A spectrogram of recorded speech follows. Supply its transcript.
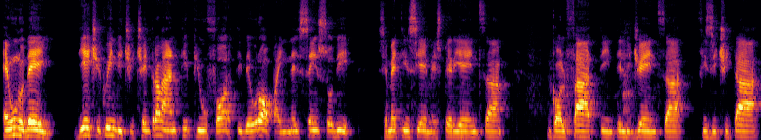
È uno dei 10-15 centravanti più forti d'Europa, in, nel senso di se metti insieme esperienza, gol fatti, intelligenza, fisicità,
